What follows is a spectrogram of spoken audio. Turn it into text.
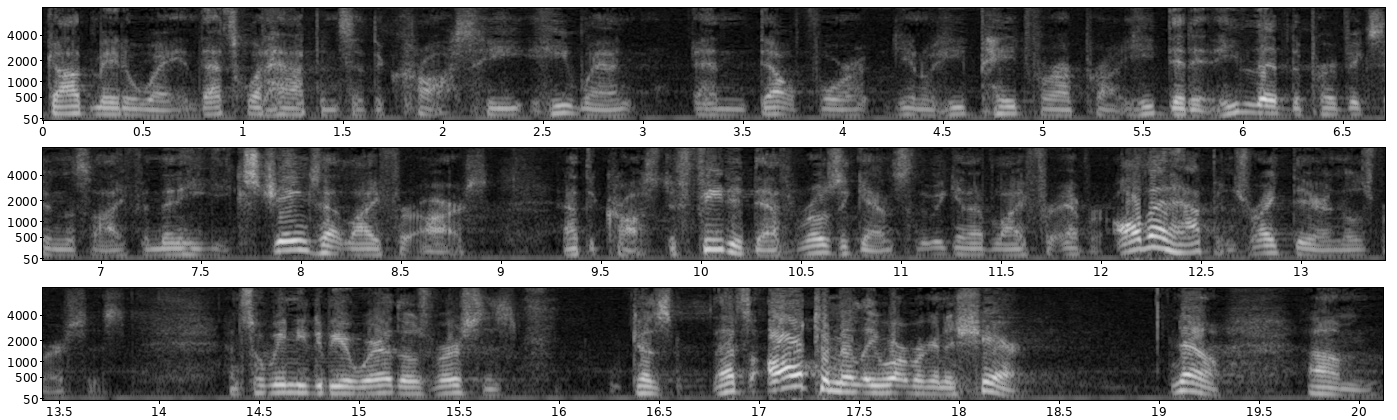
God made a way, and that's what happens at the cross. He, he went and dealt for, you know, he paid for our price. He did it. He lived the perfect sinless life, and then he exchanged that life for ours at the cross, defeated death, rose again so that we can have life forever. All that happens right there in those verses. And so we need to be aware of those verses because that's ultimately what we're going to share. Now, um,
